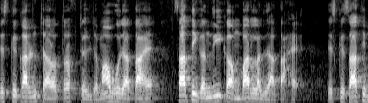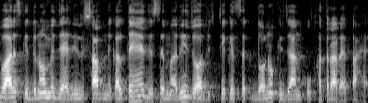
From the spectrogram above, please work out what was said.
इसके कारण चारों तरफ़ जल जमाव हो जाता है, साथ ही गंदगी का अंबार लग जाता है। इसके साथ ही बारिश के दिनों में जहरीले सांप निकलते हैं, जिससे मरीज़ और चिकित्सक दोनों की जान को खतरा रहता है।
